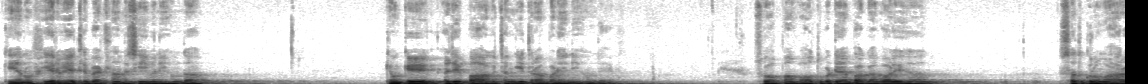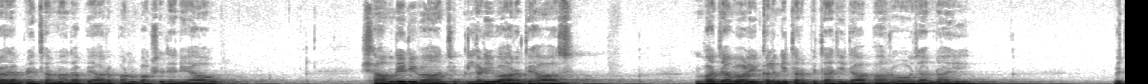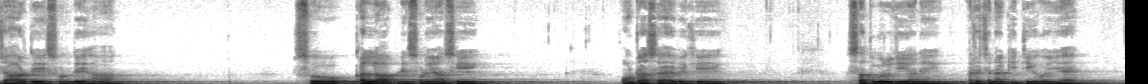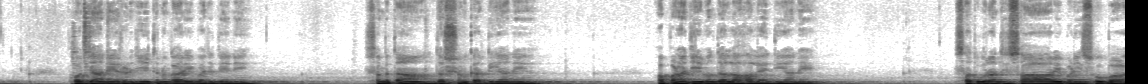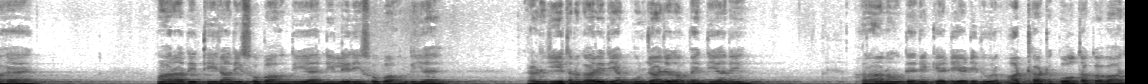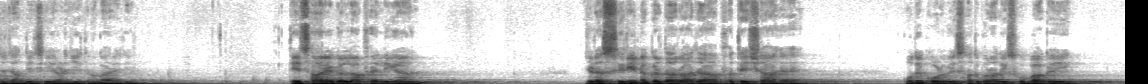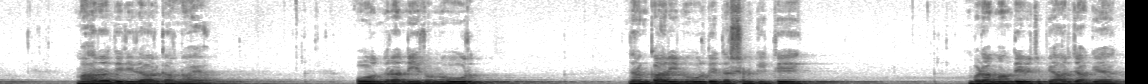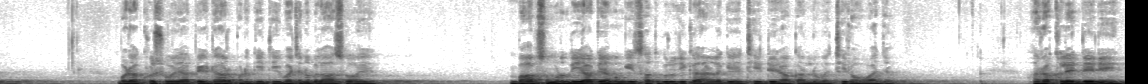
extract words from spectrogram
ਕਈਆਂ ਨੂੰ ਫਿਰ ਵੀ ਇੱਥੇ ਬੈਠਣਾ ਨਸੀਬ ਨਹੀਂ ਹੁੰਦਾ, ਕਿਉਂਕਿ ਅਜੇ ਭਾਗ ਚੰਗੀ ਤਰ੍ਹਾਂ ਬਣੇ ਨਹੀਂ ਹੁੰਦੇ। ਸੋ ਆਪਾਂ ਬਹੁਤ ਵੱਡਿਆਂ ਭਾਗਾਂ ਵਾਲੇ ਹਾਂ। ਸਤਿਗੁਰੂ ਮਹਾਰਾਜ, ਆਪਣੇ ਚਰਨਾਂ ਦਾ ਪਿਆਰ ਆਪਾਂ ਨੂੰ ਬਖਸ਼ਦੇ ਨੇ, ਆਓ। ਸ਼ਾਮ ਦੇ ਦੀਵਾਨ ਚ ਇੱਕ ਲੜੀਵਾਰ ਇਤਿਹਾਸ। ਬਾਜਾਂ ਵਾਲੀ ਕਲੰਗੀਧਰ ਪਿਤਾ ਜੀ ਦਾ ਆਪਾਂ ਰੋਜ਼ਾਨਾ ਹੀ ਵਿਚਾਰਦੇ ਸੁਣਦੇ ਹਾਂ। ਸੋ ਕੱਲ ਆਪਨੇ ਸੁਣਿਆ ਸੀ, ਪੌਂਟਾ ਸਾਹਿਬ ਵਿਖੇ ਸਤਿਗੁਰੂ ਜੀ ਨੇ ਰਚਨਾ ਕੀਤੀ ਹੋਈ ਹੈ। ਫੌਜਾਂ ਨੇ ਰਣਜੀਤ ਨਗਾਰੀ ਵੱਜਦੇ ਨੇ, ਸੰਗਤਾਂ ਦਰਸ਼ਨ ਕਰਦੀਆਂ ਨੇ, ਆਪਣਾ ਜੀਵਨ ਦਾ ਲਾਹਾ ਲੈਂਦੀਆਂ ਨੇ। ਸਤਿਗੁਰਾਂ ਦੀ ਸਾਰੀ ਬੜੀ ਸੋਭਾ ਹੈ। ਮਹਾਰਾਜ ਦੇ ਤੀਰਾਂ ਦੀ ਸੋਭਾ ਹੁੰਦੀ ਹੈ, ਨੀਲੇ ਦੀ ਸੋਭਾ ਹੁੰਦੀ ਹੈ। ਰਣਜੀਤ ਨਗਾਰੇ ਦੀਆਂ ਗੂੰਜਾਂ ਜਦੋਂ ਪੈਂਦੀਆਂ ਨੇ, ਹੈਰਾਨ ਹੁੰਦੇ ਨੇ ਕਿ ਐਡੀ ਐਡੀ ਦੂਰ 8-8 ਕੋਹ ਤੱਕ ਆਵਾਜ਼ ਜਾਂਦੀ ਸੀ ਰਣਜੀਤ ਨਗਾਰੇ ਦੀ। ਤੇ ਸਾਰੇ ਗੱਲਾਂ ਫੈਲੀਆਂ। ਜਿਹੜਾ ਸ੍ਰੀਨਗਰ ਦਾ ਰਾਜਾ ਫਤਿਹ ਸ਼ਾਹ ਹੈ, ਉਹਦੇ ਕੋਲ ਵੀ ਸਤਿਗੁਰਾਂ ਦੀ ਸੋਭਾ ਗਈ। ਮਹਾਰਾਜ ਦੇ ਦੀਦਾਰ ਕਰਨ ਆਇਆ। ਉਹ ਨਰਾਨੀ ਨੂਰ, ਨਿਰੰਕਾਰੀ ਨੂਰ ਦੇ ਦਰਸ਼ਨ ਕੀਤੇ। ਬੜਾ ਮਨ ਦੇ ਵਿੱਚ ਪਿਆਰ ਜਾਗਿਆ। ਬੜਾ ਖੁਸ਼ ਹੋਇਆ, ਭੇਟਾ ਅਰਪਣ ਕੀਤੀ, ਵਚਨ ਬਲਾਸ ਹੋਏ। ਵਾਪਸ ਮੁੜਨ ਦੀ ਆਗਿਆ ਮੰਗੀ, ਸਤਿਗੁਰੂ ਜੀ ਕਹਿਣ ਲੱਗੇ, ਇੱਥੇ ਡੇਰਾ ਕਰ ਲਓ, ਇੱਥੇ ਰਹੋ ਅੱਜ। ਰੱਖ ਲੈਂਦੇ ਨੇ,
